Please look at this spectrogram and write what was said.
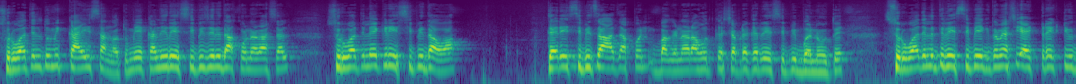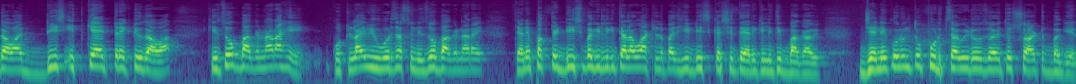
सुरुवातीला तुम्ही काही सांगा. तुम्ही एखादी रेसिपी जरी दाखवणार असाल सुरुवातीला एक रेसिपी दावा. त्या रेसिपीचा आज आपण बघणार आहोत कशा प्रकारे रेसिपी बनवतोय. सुरुवातीला ती रेसिपी एकदम अशी अट्रॅक्टिव्ह दावा. डिश इतकी अट्रॅक्टिव्ह दावा की जो बघणार आहे कुठलाही व्ह्युअर्स असून जो बघणार आहे त्याने फक्त डिश बघितली की त्याला वाटलं पाहिजे ही डिश कशी तयार केली ती बघावी. जेणेकरून तो पुढचा व्हिडिओ जो आहे तो शॉर्ट बघेल.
